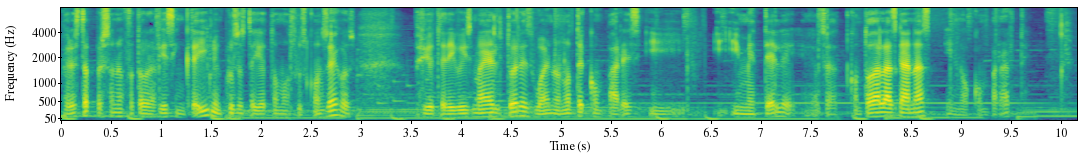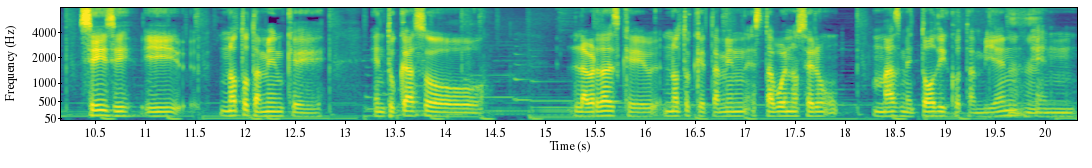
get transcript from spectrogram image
pero esta persona en fotografía es increíble, incluso hasta yo tomo sus consejos. Pero yo te digo, Ismael, tú eres bueno, no te compares y, y, metele, o sea, con todas las ganas y no compararte. Sí, sí, y noto también que en tu caso, la verdad es que noto que también está bueno ser más metódico también en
